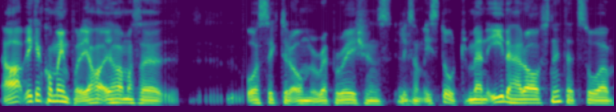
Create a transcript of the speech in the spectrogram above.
Ja, vi kan komma in på det. Jag har, jag har massa åsikter om reparations liksom, i stort. Men i det här avsnittet så...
